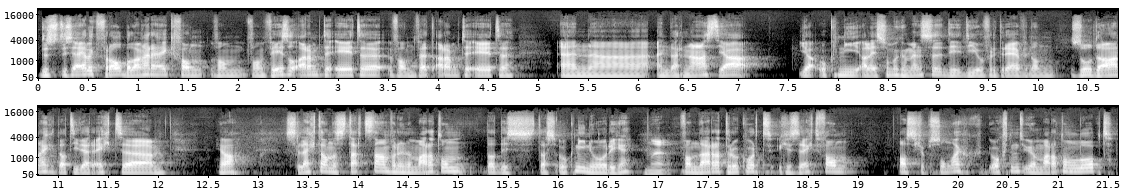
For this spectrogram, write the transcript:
Dus het is eigenlijk vooral belangrijk van, van, van vezelarm te eten, van vetarm te eten. En, eh, en daarnaast, ja, ja ook niet... Allee, sommige mensen die, die overdrijven dan zodanig dat die daar echt eh, ja, slecht aan de start staan van hun marathon. Dat is, dat is ook niet nodig, hè. Nee. Vandaar dat er ook wordt gezegd van... Als je op zondagochtend je marathon loopt...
